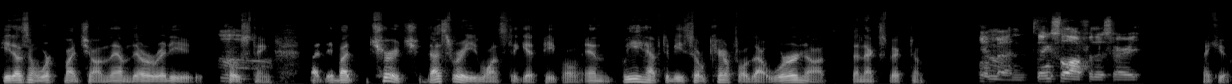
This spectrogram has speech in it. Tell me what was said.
He doesn't work much on them. They're already coasting but but church that's where he wants to get people and we have to be so careful that we're not the next victim Amen. Thanks a lot for this, Harry. Thank you.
